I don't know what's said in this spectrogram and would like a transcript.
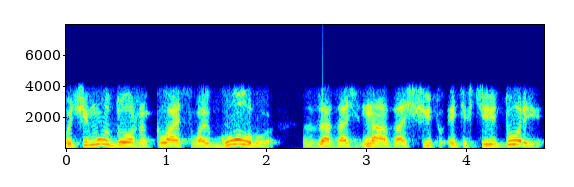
Почему должен класть свою голову за, за, на защиту этих территорий,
